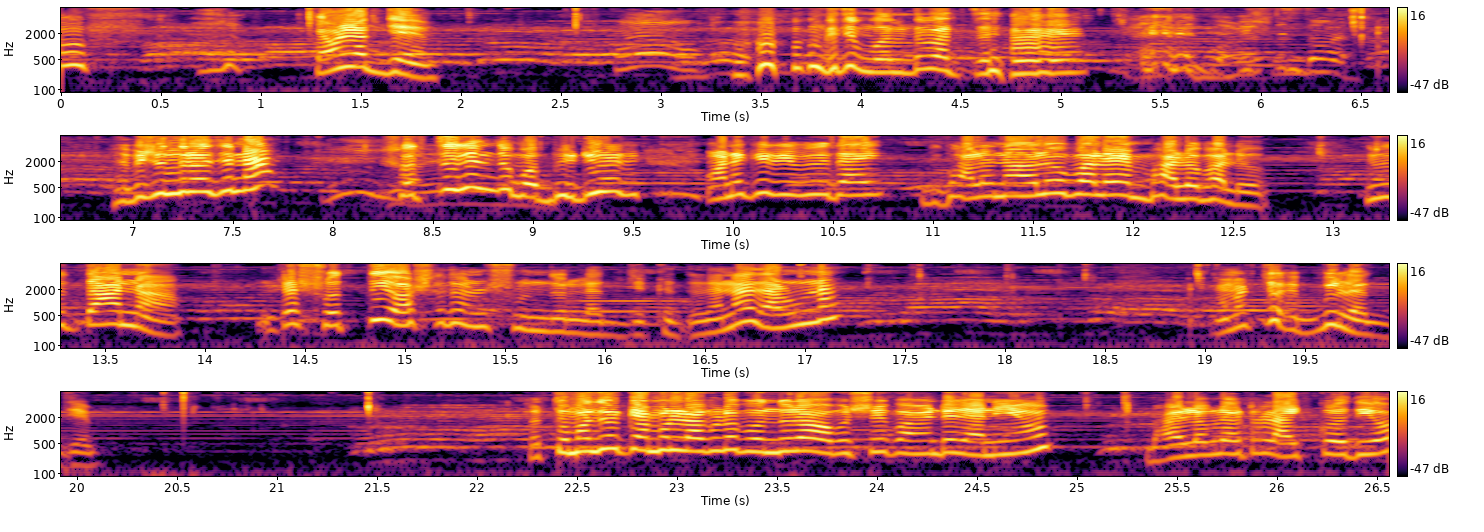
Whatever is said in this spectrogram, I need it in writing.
উফ। কেমন লাগছে? কিছু বলতে পারছে না। হেবি সুন্দর। হয়েছে না? সত্যি কিন্তু ভিডিও অনেকে রিভিউ দেয়, ভালো না হলেও বলে, ভালো ভালো। কিন্তু তা না। এটা সত্যি অসাধারণ সুন্দর লাগছে খেতে তাই না দারুণ না? আমার তো হেভি লাগছে। তোমাদের কেমন লাগল বন্ধুরা? অবশ্যই কমেন্টে জানিও। ভালো লাগলে একটা লাইক করে দিও।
